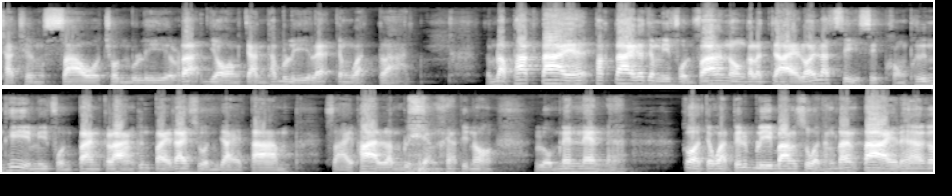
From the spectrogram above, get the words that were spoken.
ฉะเชิงเซาชนบุรี ระยองจันทบุรีและจังหวัดตราดสำหรับภาคใต้ภาคใต้ก็จะมีฝนฟ้าขนองกระจายร้อยละ 40 ของพื้นที่มีฝนปานกลางขึ้นไปได้ส่วนใหญ่ตามสายพานลำเลียงนะพี่น้องลมแน่นๆนะ ก็จังหวัดเพชรบุรีบางส่วนทางด้านใต้นะฮะก็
